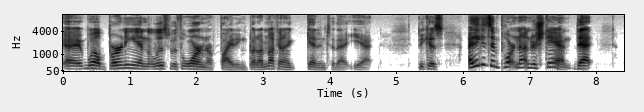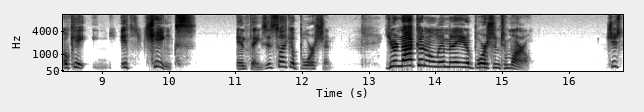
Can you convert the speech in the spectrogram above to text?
uh, well, Bernie and Elizabeth Warren are fighting, but I'm not going to get into that yet because I think it's important to understand that okay, it's chinks in things. It's like abortion. You're not going to eliminate abortion tomorrow. Just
